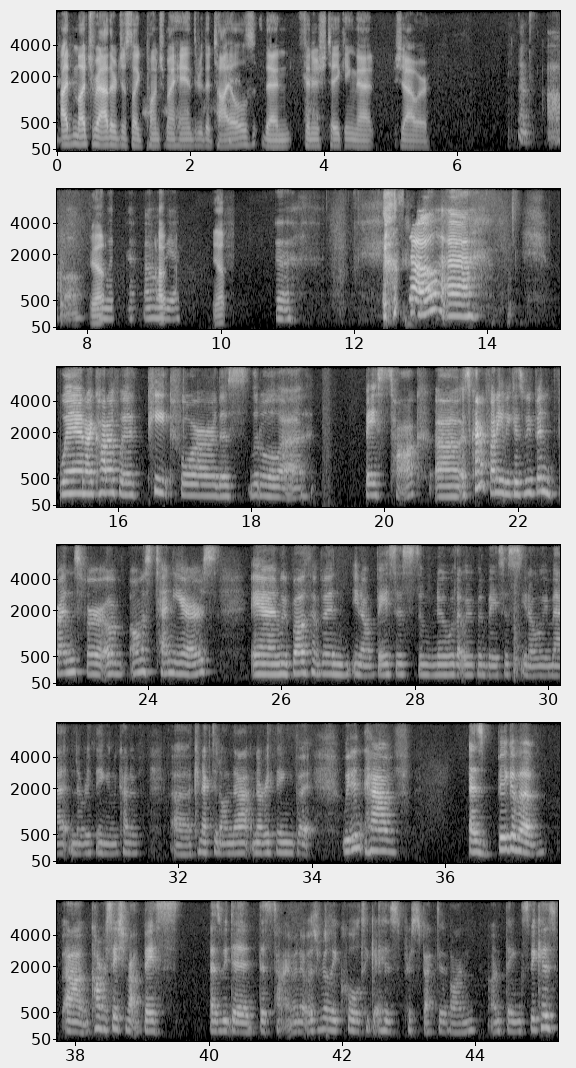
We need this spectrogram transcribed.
I'd much rather just like punch my hand through the tiles than finish taking that shower. That's awful. Yeah. I'm with you. Uh. Yep. So, uh, when I caught up with Pete for this little uh, bass talk, uh, it's kind of funny because we've been friends for o- almost 10 years. And we both have been, you know, bassists and knew that we've been bassists, you know, when we met and everything, and we kind of uh, connected on that and everything. But we didn't have as big of a um, conversation about bass as we did this time and it was really cool to get his perspective on on things because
